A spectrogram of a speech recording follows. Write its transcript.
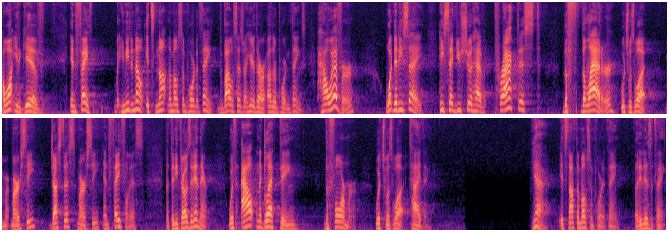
I want you to give in faith. But you need to know it's not the most important thing. The Bible says right here there are other important things. However, what did he say? He said you should have practiced the, the latter, which was what? mercy, justice, mercy, and faithfulness but then he throws it in there without neglecting the former, which was what? Tithing. Yeah, it's not the most important thing, but it is a thing.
